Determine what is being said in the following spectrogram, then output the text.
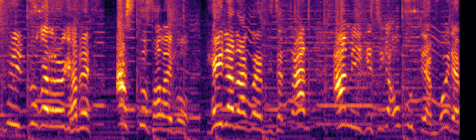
স্পিড ব্রেকারের ওখানে আস্তে চালাইবো হেইটা না করে দিছে টান আমি গেছি উপরতে আমি বইরা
